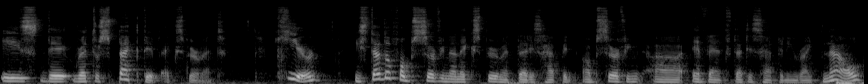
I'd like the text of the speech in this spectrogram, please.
is the retrospective experiment. Here, instead of observing an experiment that is happening, observing an event that is happening right now,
